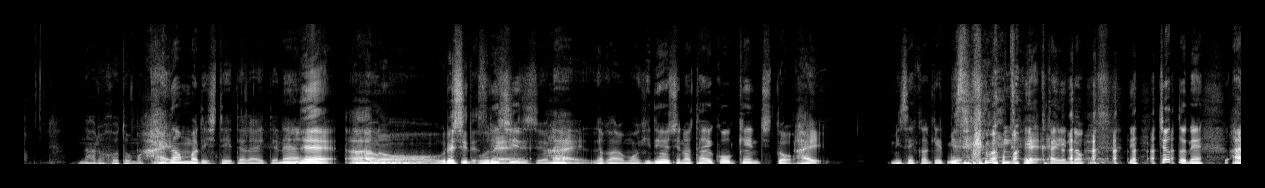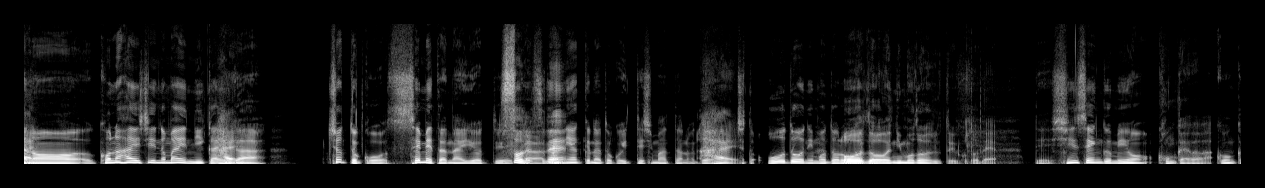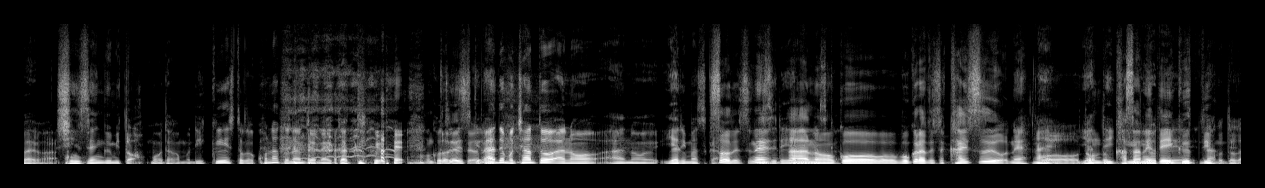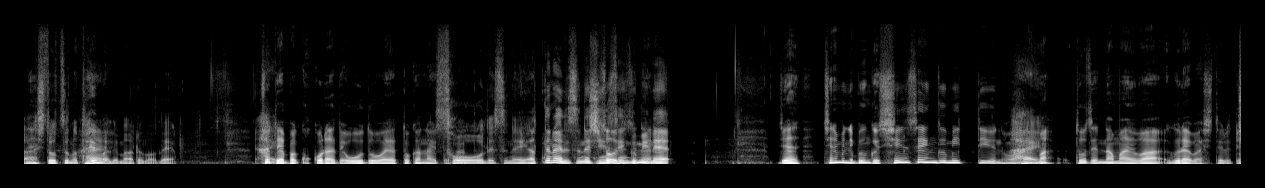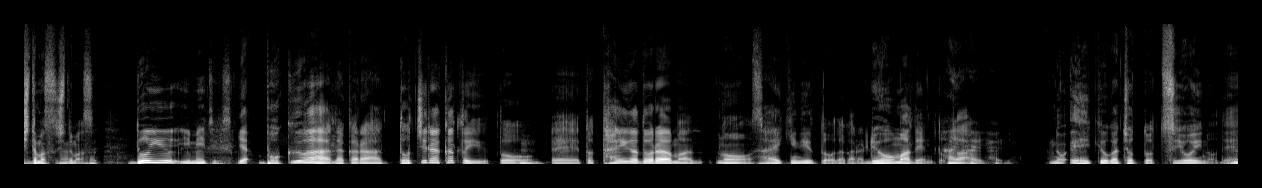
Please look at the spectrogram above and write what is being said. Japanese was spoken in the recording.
なるほどもうはい祈願までしていただいてね、ねえ、だからあの嬉しいですね。嬉しいですよね、はい。だからもう秀吉の太閤検地とはい。見せかけて、見せかけて まあ毎回のでちょっとね、はいあのーこの配信の前に2回が、ちょっとこう攻めた内容っていうかそうですね。マニアックなとこ行ってしまったので、はい。ちょっと王道に戻ろう王かと。道に戻るということで、で新選組を今回は。今回は。新選組と。もうだからもうリクエストが来なくなるんじゃないかっていうね 本こと当ですすよけど。あでもちゃんとあのあのやりますか？そうですね。いずれ。やありますか？の、こう、僕らとしては回数をね、はい。こう、どんどん重ねていくっていうことが一つのテーマでもあるので。ちょっとやはいっぱここらで王道はやっとかないとなそうですね。やってないですね、新選組ね。じゃあちなみに文化新選組っていうのは、はい。まあ、当然名前はぐらいは知ってると知ってます知ってます。うん。どういうイメージですか？いや僕はだからどちらかというと,、うん。えー、と大河ドラマの最近で言うと、だから龍馬伝とかはいはいはい。の影響がちょっと強いので、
